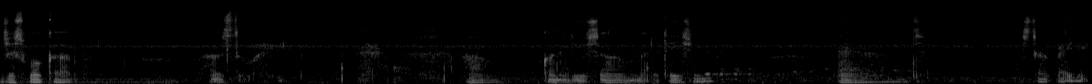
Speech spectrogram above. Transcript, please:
Just woke up. How's the lighting? There. Um, gonna do some meditation and start writing.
